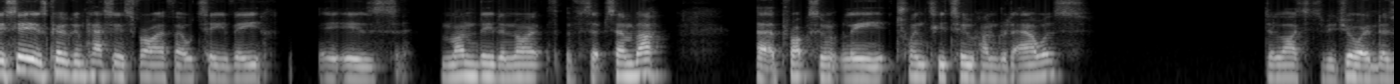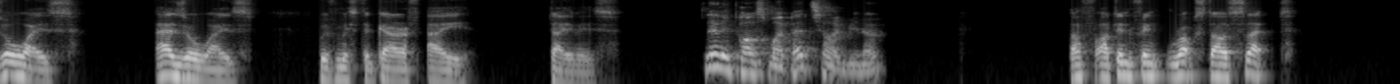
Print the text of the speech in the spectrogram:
This is Kugan Cassius for IFL TV. It is Monday, the 9th of September at approximately 2200 hours. Delighted to be joined, as always, as always, with Mr. Gareth A. Davies. It's nearly past my bedtime, you know. I, I didn't think rock stars slept.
